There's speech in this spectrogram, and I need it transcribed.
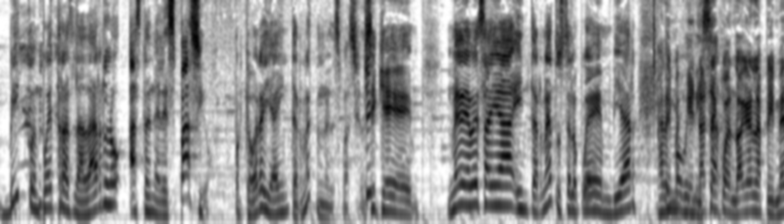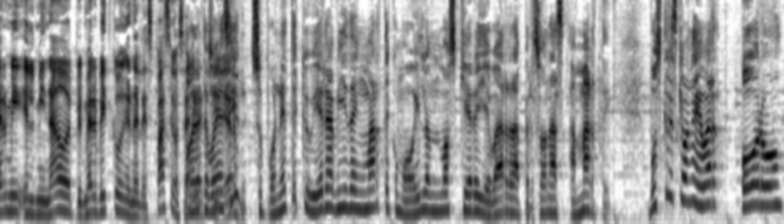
Bitcoin puede trasladarlo hasta en el espacio. Porque ahora ya hay internet en el espacio. Así que media vez haya internet, usted lo puede enviar Ah, y movilizar. cuando hagan la primer, el minado del primer Bitcoin en el espacio. Ahora te voy a decir, suponete que hubiera vida en Marte como Elon Musk quiere llevar a personas a Marte. ¿Vos crees que van a llevar oro,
